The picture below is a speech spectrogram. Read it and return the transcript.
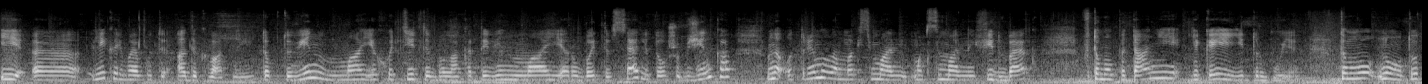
і е, лікар має бути адекватний. Тобто він має хотіти балакати, він має робити все для того, щоб жінка вона отримала максимальний, максимальний фідбек в тому питанні, яке її турбує. Тому ну тут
